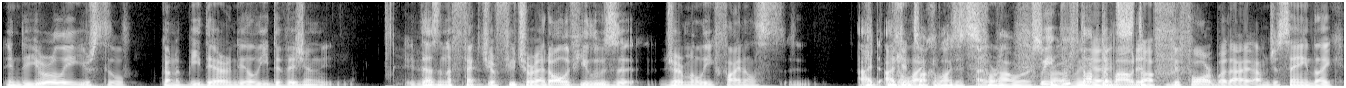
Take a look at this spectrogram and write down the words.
in the EuroLeague. You're still gonna be there in the elite division. It doesn't affect your future at all if you lose the German league finals. I, I don't can like talk it. about it for hours. we, we've talked yeah, about it tough. before, but I, I'm just saying, like,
